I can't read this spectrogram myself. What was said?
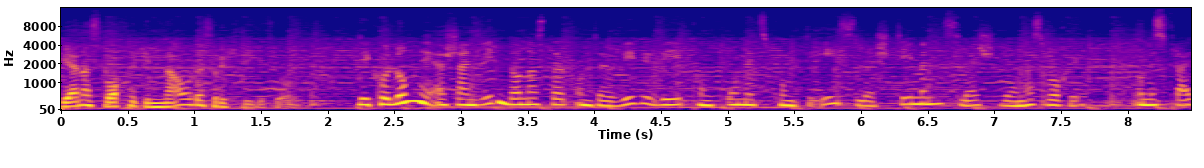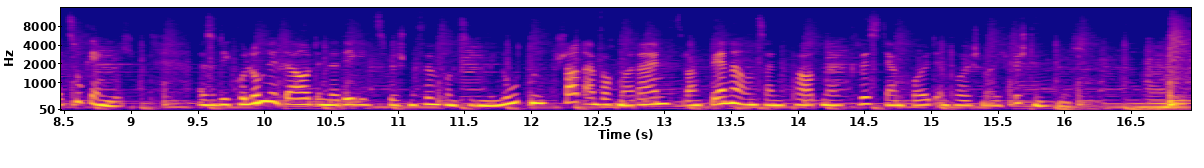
Werners Woche genau das Richtige für euch. Die Kolumne erscheint jeden Donnerstag unter www.onetz.de slash Themen slash Werners Woche und ist frei zugänglich. Also die Kolumne dauert in der Regel zwischen 5 und 7 Minuten. Schaut einfach mal rein. Frank Werner und sein Partner Christian Gold enttäuschen euch bestimmt nicht.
